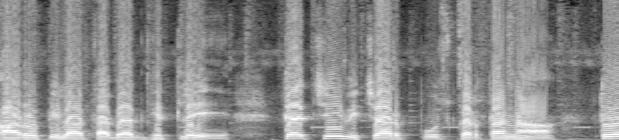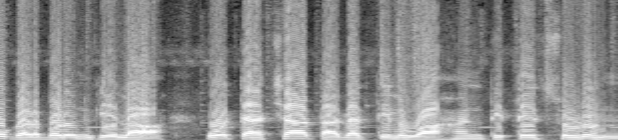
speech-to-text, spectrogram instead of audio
आरोपीला ताब्यात घेतले. त्याची विचारपूस करताना तो गडबडून गेला व त्याच्या ताब्यातील वाहन तिथेच सोडून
